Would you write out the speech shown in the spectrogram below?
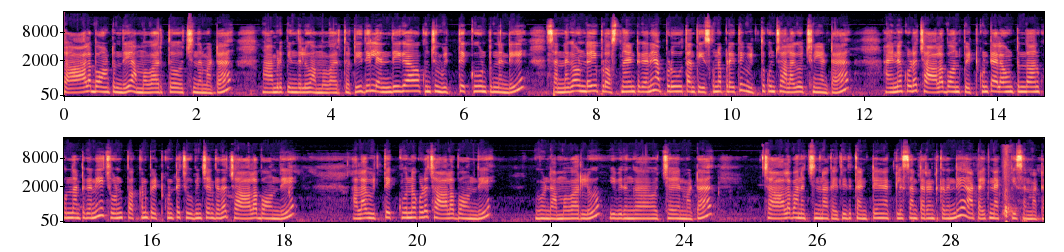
చాలా బాగుంటుంది. అమ్మవారితో వచ్చిందనమాట. మామిడి పిందెలు అమ్మవారితోటి. ఇది లెందీగా కొంచెం విత్ ఎక్కువ ఉంటుందండి. సన్నగా ఉండేవి ఇప్పుడు వస్తున్నాయంట కానీ అప్పుడు తను తీసుకున్నప్పుడు అయితే విత్ కొంచెం అలాగే వచ్చినాయంట. అయినా కూడా చాలా బాగుంది. పెట్టుకుంటే ఎలా ఉంటుందో అనుకుందంట కానీ చూడండి పక్కన పెట్టుకుంటే చూపించాను కదా చాలా బాగుంది. అలా విత్ ఎక్కువ ఉన్నా కూడా చాలా బాగుంది. ఇవ్వండి అమ్మవార్లు ఈ విధంగా వచ్చాయన్నమాట. చాలా బాగా నచ్చింది నాకైతే. ఇది కంటే నెక్లెస్ అంటారంట కదండి ఆ టైప్ నెక్ పీస్ అనమాట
